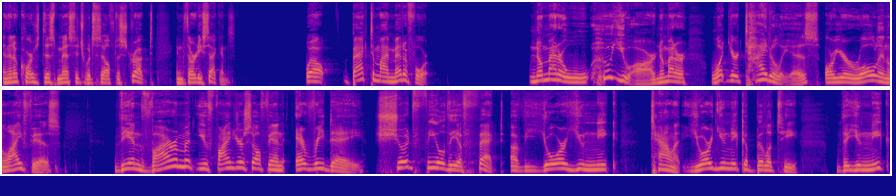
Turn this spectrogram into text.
And then, of course, this message would self destruct in 30 seconds. Well, back to my metaphor. No matter who you are, no matter what your title is or your role in life is, the environment you find yourself in every day should feel the effect of your unique talent, your unique ability, the unique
